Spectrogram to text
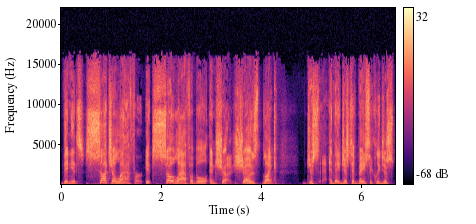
then it's such a laugher. It's so laughable and sho- shows like just they just have basically just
